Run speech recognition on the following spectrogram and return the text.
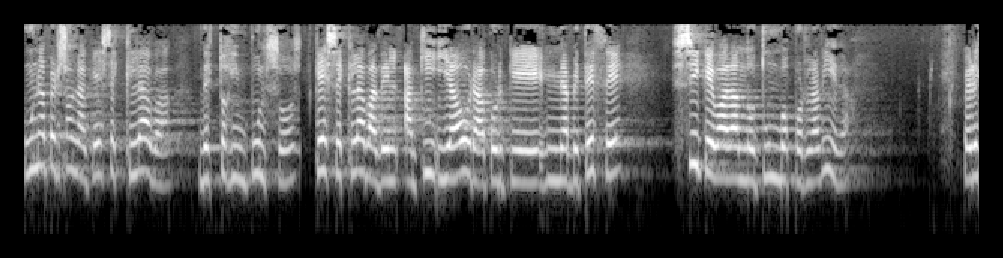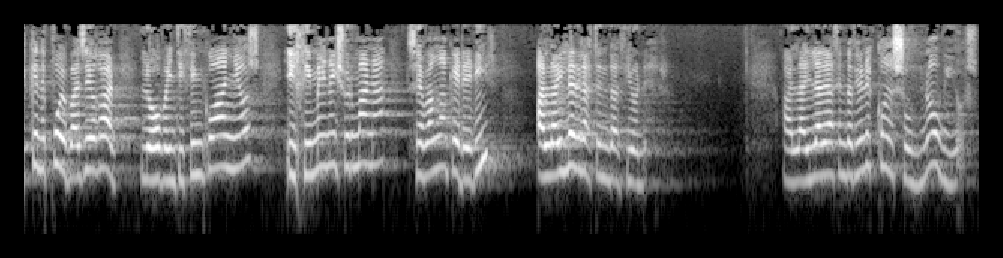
una persona que es esclava de estos impulsos, que es esclava del aquí y ahora porque me apetece, sí que va dando tumbos por la vida. Pero es que después va a llegar los 25 años y Jimena y su hermana se van a querer ir a la isla de las tentaciones. A la isla de las tentaciones con sus novios.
